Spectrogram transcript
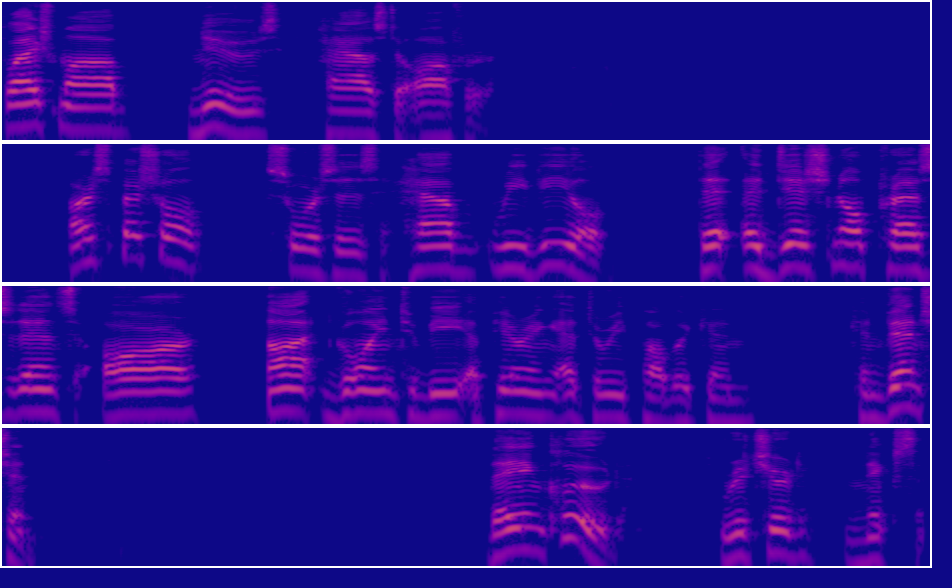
Flash Mob News has to offer. Our special sources have revealed that additional presidents are not going to be appearing at the Republican convention. They include Richard Nixon,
